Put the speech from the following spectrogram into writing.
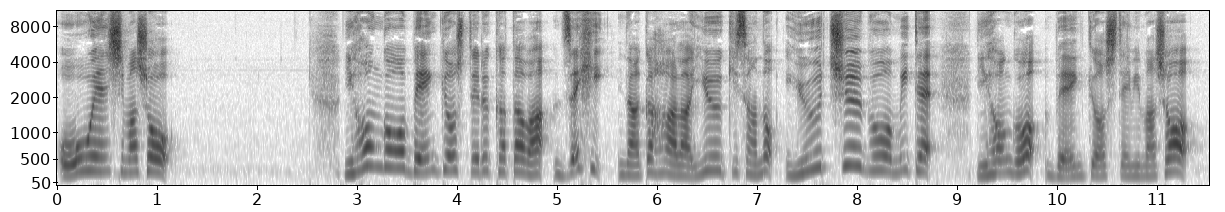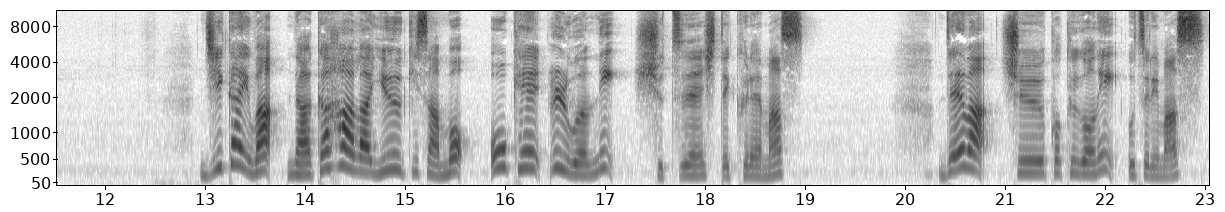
応援しましょう。日本語を勉強している方は、ぜひ中原祐希さんの YouTube を見て、日本語を勉強してみましょう。次回は中原祐希さんも OK 日文に出演してくれます。では、中国語に移ります。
